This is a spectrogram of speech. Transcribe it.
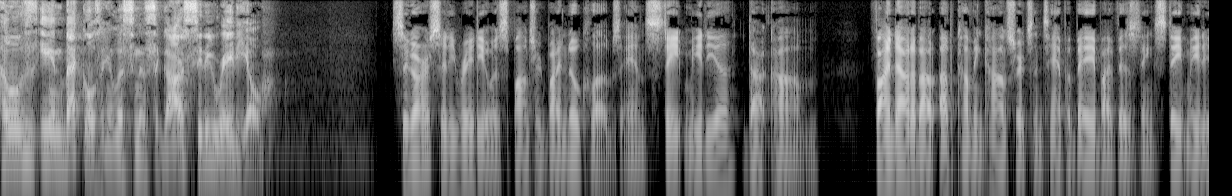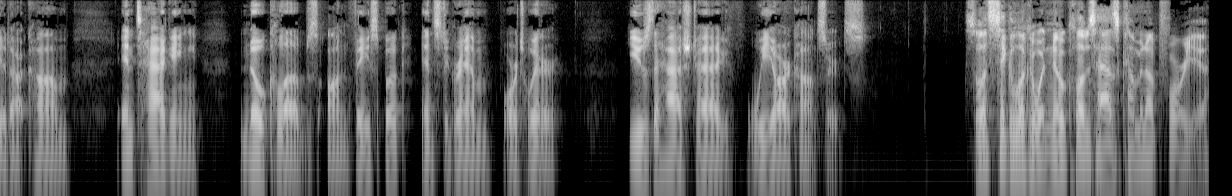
Hello, this is Ian Beckles, and you're listening to Cigar City Radio. Cigar City Radio is sponsored by No Clubs and StateMedia.com. Find out about upcoming concerts in Tampa Bay by visiting StateMedia.com and tagging No Clubs on Facebook, Instagram, or Twitter. Use the hashtag WeAreConcerts. So let's take a look at what No Clubs has coming up for you.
